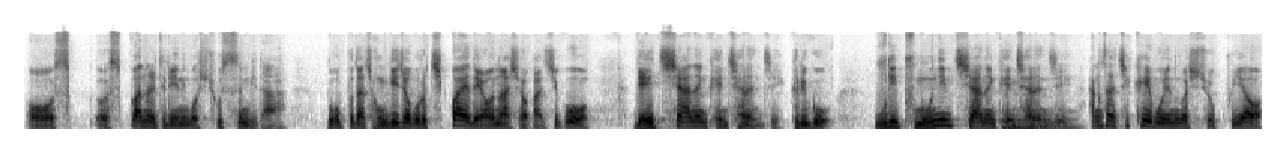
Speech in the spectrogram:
어, 습, 어, 습관을 들이는 것이 좋습니다. 무엇보다 정기적으로 치과에 내원하셔가지고 내 치아는 괜찮은지 그리고 우리 부모님 치아는 괜찮은지 음. 항상 체크해 보이는 것이 좋고요.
